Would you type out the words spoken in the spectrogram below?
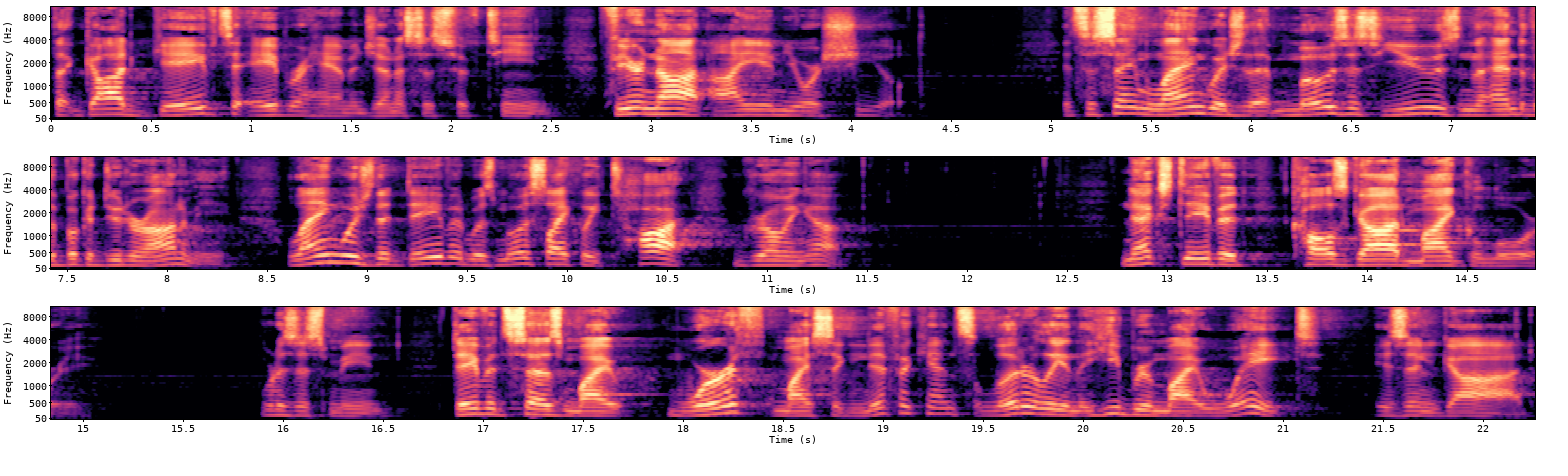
that God gave to Abraham in Genesis 15. Fear not, I am your shield. It's the same language that Moses used in the end of the book of Deuteronomy, language that David was most likely taught growing up. Next, David calls God my glory. What does this mean? David says, My worth, my significance, literally in the Hebrew, my weight is in God,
